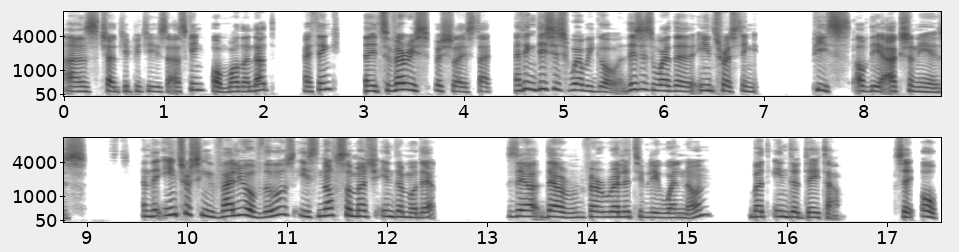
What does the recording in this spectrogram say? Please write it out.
as ChatGPT is asking, or more than that, I think. It's a very specialized type. I think this is where we go. This is where the interesting piece of the action is. And the interesting value of those is not so much in the model. They are, they are relatively well known, but in the data. Say, oh,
